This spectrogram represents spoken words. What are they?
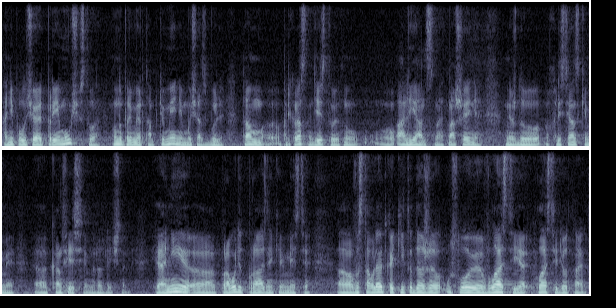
они получают преимущество, ну, например, там в Тюмени мы сейчас были, там э, прекрасно действует ну, альянсное отношение между христианскими э, конфессиями различными. И они э, проводят праздники вместе, э, выставляют какие-то даже условия власти, и власть идет на это.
